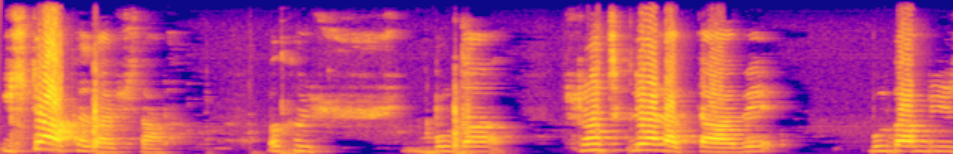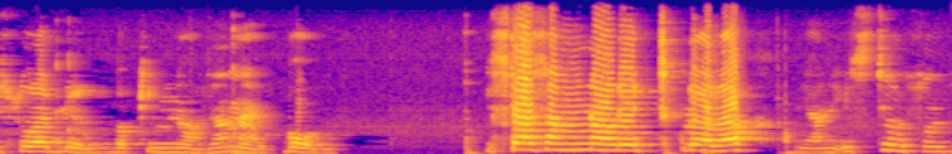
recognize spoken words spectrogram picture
İşte arkadaşlar. Bakın burada Şuna tıklayarak da abi buradan bir sorabiliyoruz. Bakayım ne olacak. Evet bu oldu. İstersen yine oraya tıklayarak yani istiyorsunuz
